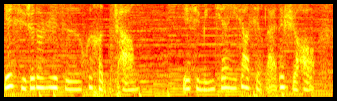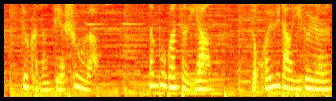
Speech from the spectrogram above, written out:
也许这段日子会很长，也许明天一觉醒来的时候就可能结束了。但不管怎样，总会遇到一个人，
